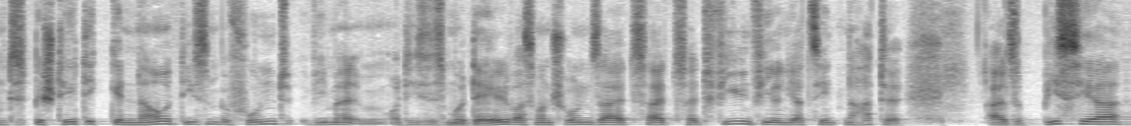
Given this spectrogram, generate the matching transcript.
Und das bestätigt genau diesen Befund, wie man, dieses Modell, was man schon seit, seit, seit vielen, vielen Jahrzehnten hatte. Also bisher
